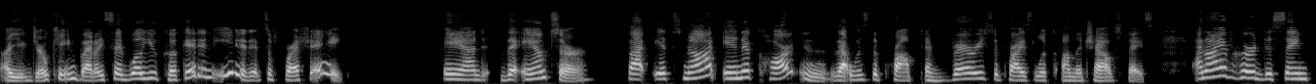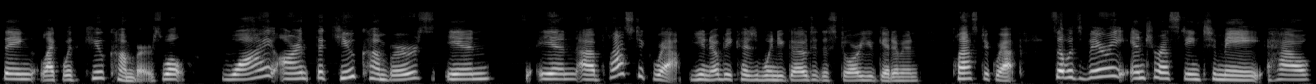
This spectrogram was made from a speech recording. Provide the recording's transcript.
Are you joking? But I said, Well, you cook it and eat it. It's a fresh egg. And the answer but it's not in a carton. That was the prompt and very surprised look on the child's face. And I have heard the same thing like with cucumbers. Well, why aren't the cucumbers in in uh, plastic wrap? You know, because when you go to the store, you get them in plastic wrap. So it's very interesting to me how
